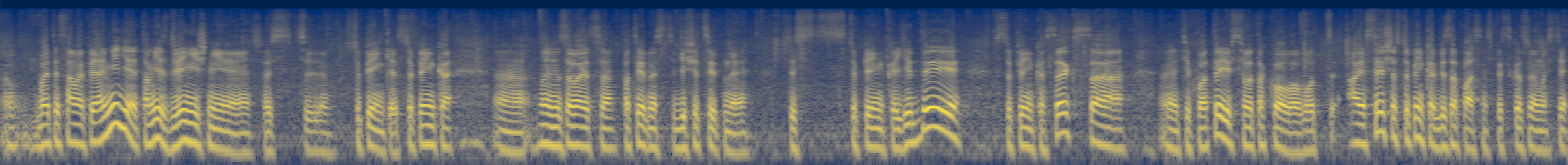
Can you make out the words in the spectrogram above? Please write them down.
в этой самой пирамиде, там есть две нижние то есть, э, ступеньки. Ступенька, э, ну, называется потребности дефицитные. То есть ступенька еды, ступенька секса, Э, теплоты и всего такого. Вот. А следующая ступенька — безопасность, предсказуемости.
